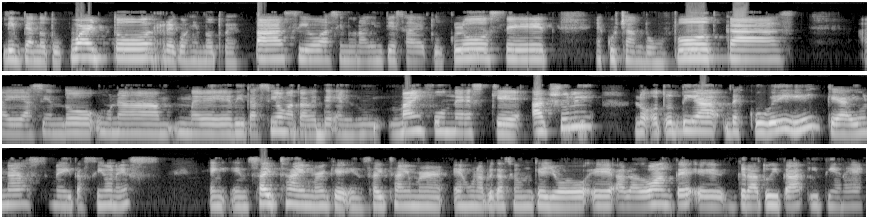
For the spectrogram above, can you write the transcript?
limpiando tu cuarto, recogiendo tu espacio, haciendo una limpieza de tu closet, escuchando un podcast, eh, haciendo una meditación a través del mindfulness que actually los otros días descubrí que hay unas meditaciones en Insight Timer, que Insight Timer es una aplicación que yo he hablado antes, es gratuita y tiene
